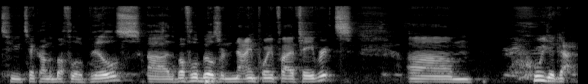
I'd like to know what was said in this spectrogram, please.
to take on the Buffalo Bills. Uh, the Buffalo Bills are nine point five favorites. Um, who you got?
